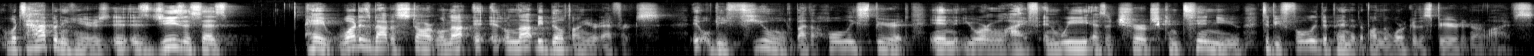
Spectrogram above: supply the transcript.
what's happening here is, is Jesus says, Hey, what is about to start will not, it, it will not be built on your efforts. It will be fueled by the Holy Spirit in your life. And we as a church continue to be fully dependent upon the work of the Spirit in our lives.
